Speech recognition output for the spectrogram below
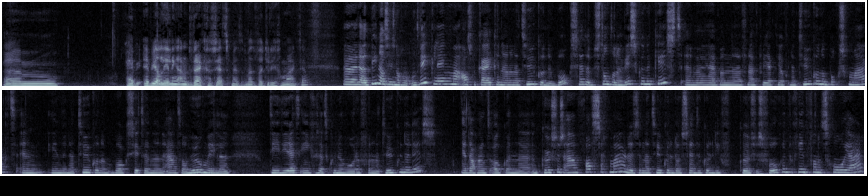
Ehm, heb, je- heb je al leerlingen aan het werk gezet met, met wat jullie gemaakt hebben? Eh, nou, het BINAS is nog een ontwikkeling, maar als we kijken naar de natuurkundebox, hè, er bestond al een wiskundekist en wij hebben eh, vanuit het project nu ook een natuurkundebox gemaakt. En in de natuurkundebox zitten een aantal hulpmiddelen die direct ingezet kunnen worden voor de natuurkundeles. En daar hangt ook een, eh, een cursus aan vast, zeg maar. Dus de natuurkundedocenten kunnen die cursus volgen in het begin van het schooljaar.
